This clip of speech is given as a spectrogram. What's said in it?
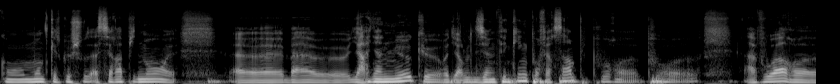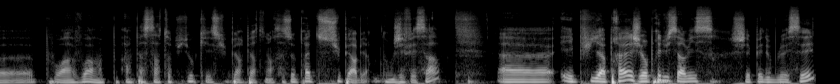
qu'on monte quelque chose assez rapidement, il bah, n'y a rien de mieux que on va dire, le design thinking, pour faire simple, pour, pour avoir, pour avoir un, un startup studio qui est super pertinent. Ça se prête super bien. Donc j'ai fait ça. et puis après, j'ai repris du service chez PwC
